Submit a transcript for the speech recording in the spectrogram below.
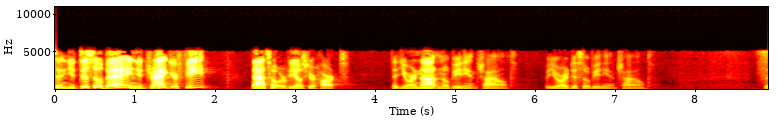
and you disobey and you drag your feet, that's what reveals your heart. That you are not an obedient child, but you are a disobedient child. It's the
